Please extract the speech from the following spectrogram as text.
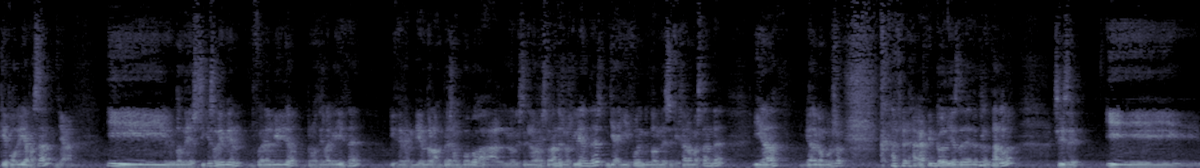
qué podría pasar. Ya. Y donde sí que salió bien fue en el vídeo promocional que hice. Hice vendiendo la empresa un poco a lo que los restaurantes, los clientes, y allí fue donde se fijaron bastante. Y nada, y el concurso. a cinco días de, de presentarlo. Sí, sí. Y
